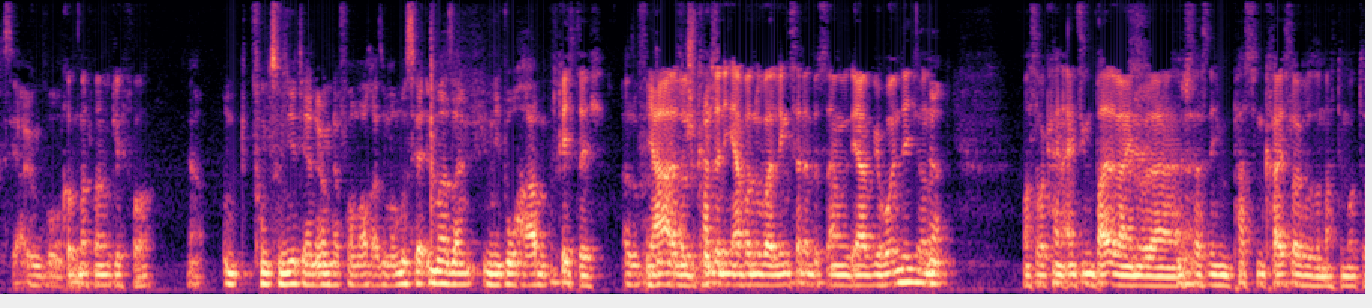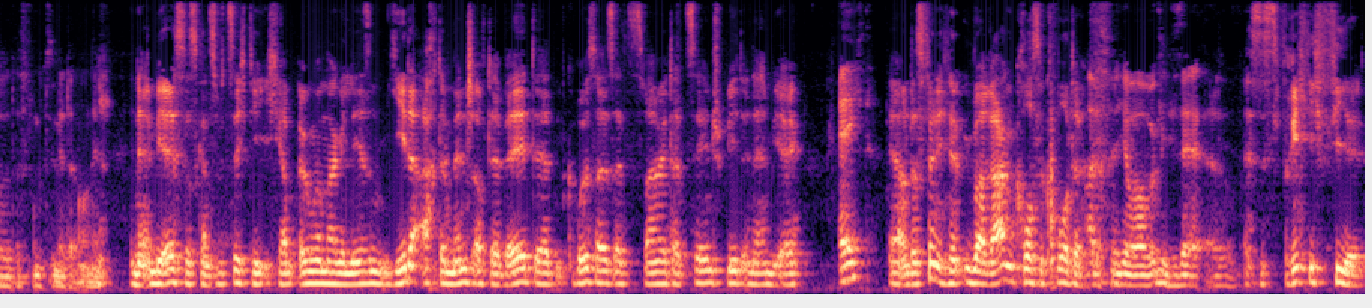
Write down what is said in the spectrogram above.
ist ja irgendwo. kommt manchmal wirklich vor. Ja. Und funktioniert ja in irgendeiner Form auch. Also man muss ja immer sein Niveau haben. Richtig. Also Ja, also du kannst ja nicht einfach nur, weil Linkshänder bist, sagen, ja, wir holen dich und Ja. Machst aber keinen einzigen Ball rein oder Ja. hast nicht einen Pass zum Kreisläufer, so nach dem Motto. Das funktioniert auch nicht. In der NBA ist das ganz witzig. Die, ich habe irgendwann mal gelesen, jeder achte Mensch auf der Welt, der größer ist als 2,10 Meter, spielt in der NBA. Echt? Ja, und das finde ich eine überragend große Quote. Ah, das finde ich aber auch wirklich sehr. Also, Es ist richtig viel.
